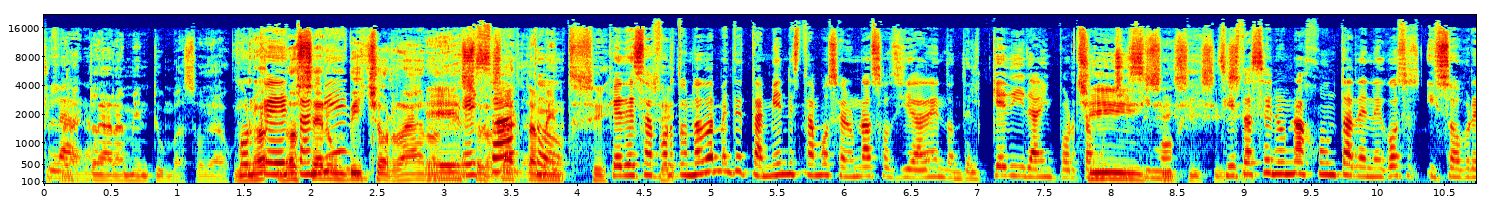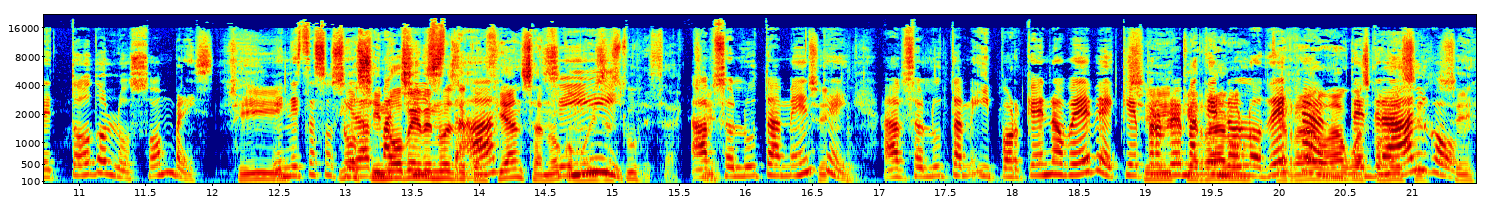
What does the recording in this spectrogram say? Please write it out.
que fuera Claro. claramente un vaso de agua. No, Porque no ser también- un bicho raro. de Eso. Exacto. exactamente, sí, que desafortunadamente también estamos en una sociedad en donde el qué dirá importa Sí, muchísimo. sí, sí, sí, si sí. estás en una junta de negocios y sobre todo los hombres Sí. en esta sociedad No, si no bebe no es de confianza, ¿no? sí, Como dices tú. Exacto. Absolutamente, Sí. absolutamente. ¿Y por qué no bebe? ¿Qué Sí, problema qué que no lo dejan? ¿Tendrá algo? sí.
